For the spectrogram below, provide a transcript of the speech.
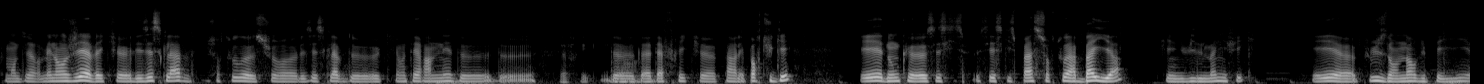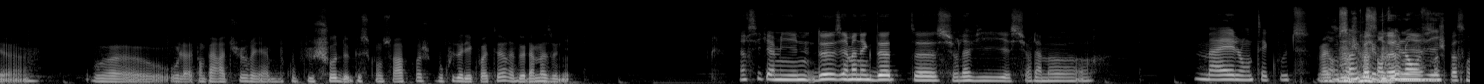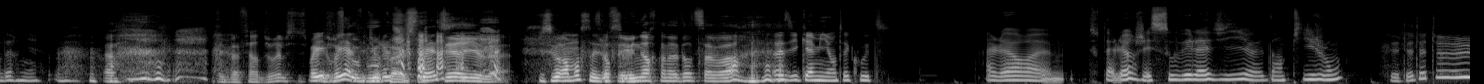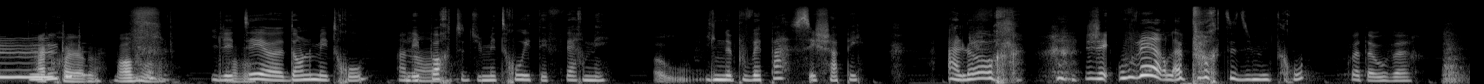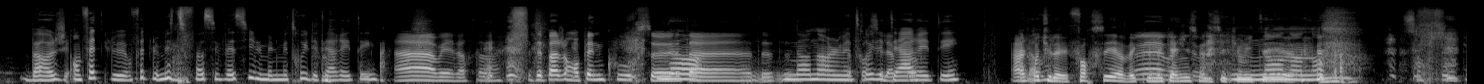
comment dire, mélangés avec les esclaves, surtout sur les esclaves de, qui ont été ramenés de, de, de- de- d'Afrique euh, par les Portugais. Et donc, c'est ce, qui ce qui se passe surtout à Bahia, qui est une ville magnifique, et plus dans le nord du pays, où, euh, où la température est beaucoup plus chaude, puisqu'on se rapproche beaucoup de l'équateur et de l'Amazonie. Merci Camille. Deuxième anecdote euh, sur la vie et sur la mort. Maël, on t'écoute. On sent que tu en brûles l'envie. Moi, je passe en dernier. Il va faire durer le suspense. Oui, oui, elle jusqu'au fait bout, durer quoi. Suspense. terrible. Puis c'est vraiment, c'est Ça genre, fait c'est une heure qu'on attend de savoir. Vas-y Camille, on t'écoute. Alors, euh, tout à l'heure, j'ai sauvé la vie euh, d'un pigeon. incroyable. Bravo. Il Bravo. était euh, dans le métro. Ah Les non. portes du métro étaient fermées. Oh. Il ne pouvait pas s'échapper. Alors, j'ai ouvert la porte du métro. Quoi, t'as ouvert? Ben, j'ai- en fait, le, en fait, le métro, enfin, c'est facile, mais le métro, il était arrêté. Ah oui, alors ça va. C'était pas genre en pleine course. euh, Non. t'as- t'as- t'as- non, non, le métro, il était arrêté. Ah, je crois Alors- que tu l'avais forcé avec Ouais, le mécanisme de sécurité Non, non, non.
